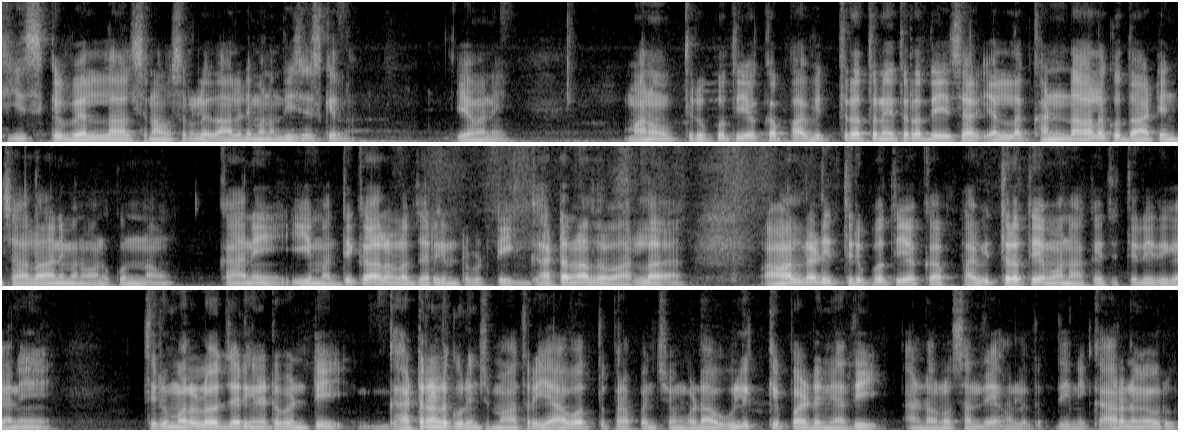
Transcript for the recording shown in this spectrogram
తీసుకువెళ్ళాల్సిన అవసరం లేదు. ఆల్రెడీ మనం తీసేసుకెళ్ళాం. ఏమని? మనం తిరుపతి యొక్క పవిత్రతను ఇతర దేశాలు ఎల్ల ఖండాలకు దాటించాలా అని మనం అనుకున్నాం. కానీ ఈ మధ్యకాలంలో జరిగినటువంటి ఘటనల వల్ల ఆల్రెడీ తిరుపతి యొక్క పవిత్రత ఏమో నాకైతే తెలియదు కానీ తిరుమలలో జరిగినటువంటి ఘటనల గురించి మాత్రం యావత్ ప్రపంచం కూడా ఉలిక్కి పడినది అనడంలో సందేహం లేదు. దీనికి కారణం ఎవరు?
